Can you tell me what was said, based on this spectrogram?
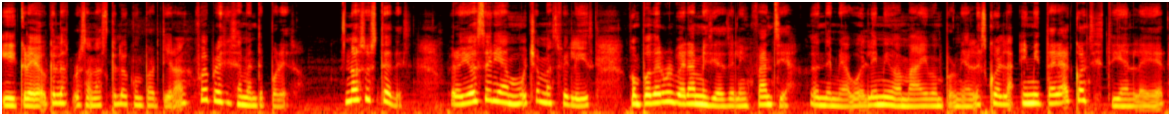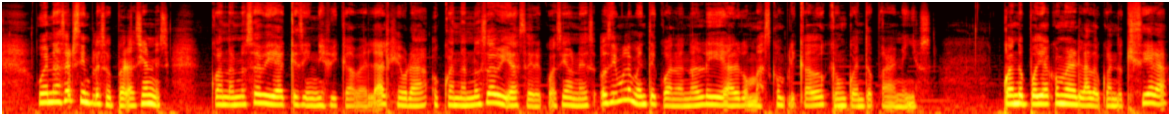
Y creo que las personas que lo compartieron fue precisamente por eso. No sé ustedes, pero yo sería mucho más feliz con poder volver a mis días de la infancia, donde mi abuela y mi mamá iban por mí a la escuela y mi tarea consistía en leer o en hacer simples operaciones, cuando no sabía qué significaba el álgebra o cuando no sabía hacer ecuaciones o simplemente cuando no leía algo más complicado que un cuento para niños cuando podía comer helado cuando quisiera,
